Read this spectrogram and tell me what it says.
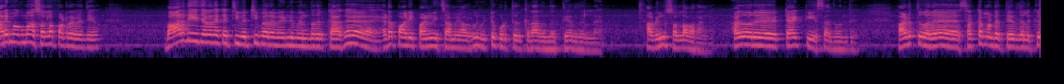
மறைமுகமாக சொல்லப்படுற விதயம் பாரதிய ஜனதா கட்சி வெற்றி பெற வேண்டும் என்பதற்காக எடப்பாடி பழனிசாமி அவர்கள் விட்டு கொடுத்துருக்கிறார் இந்த தேர்தலில் அப்படின்னு சொல்ல வராங்க. அது ஒரு டாக்டிஸ் அது வந்து. அடுத்து வர சட்டமன்ற தேர்தலுக்கு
